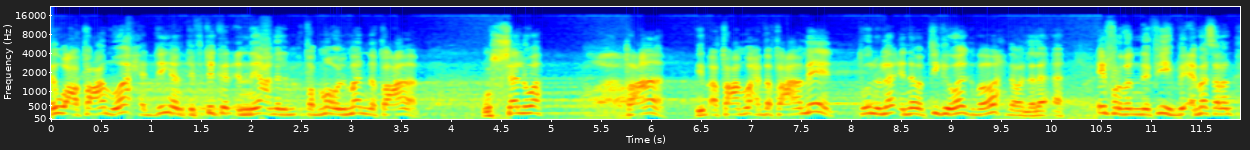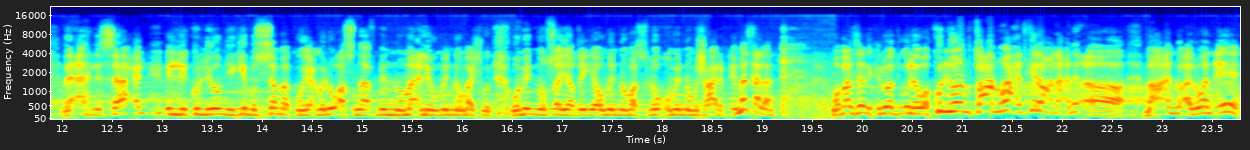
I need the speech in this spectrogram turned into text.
اوعى طعام واحد دي تفتكر إن يعني طب ما هو المن طعام والسلوى طعام. يبقى طعام واحد ده طعامين. تقول له لا إنما بتيجي وجبة واحدة ولا لا؟ افرض إن فيه بقى مثلا أهل الساحل اللي كل يوم يجيبوا السمك ويعملوه أصناف منه مقلي ومنه مشوي ومنه صيادية ومنه مسلوق ومنه مش عارف إيه مثلا. وبعد ذلك الواد يقول هو كل يوم طعام واحد كده وأنا. آه مع إنه ألوان إيه؟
